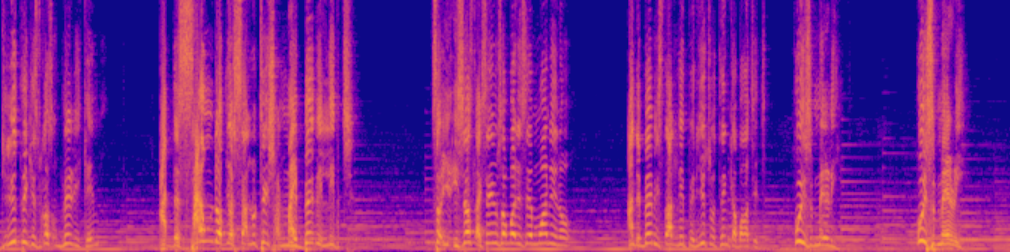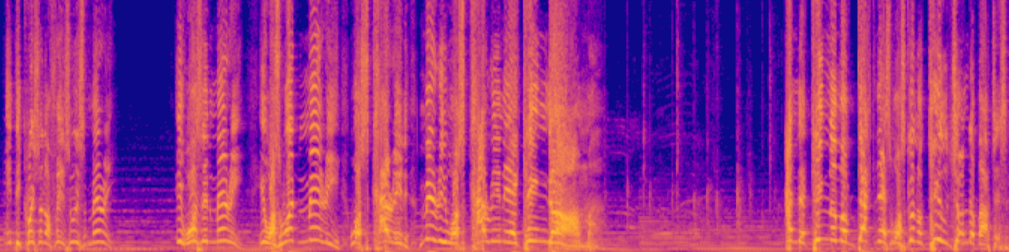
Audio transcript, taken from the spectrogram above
do you think it's because of Mary came? At the sound of your salutation, my baby leaped. So it's just like saying somebody say money, you know, and the baby start leaping, you should think about it. Who is Mary? Who is Mary? In the question of faith, who is Mary? It wasn't Mary. It was what Mary was carrying. Mary was carrying a kingdom. And the kingdom of darkness was going to kill John the Baptist.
